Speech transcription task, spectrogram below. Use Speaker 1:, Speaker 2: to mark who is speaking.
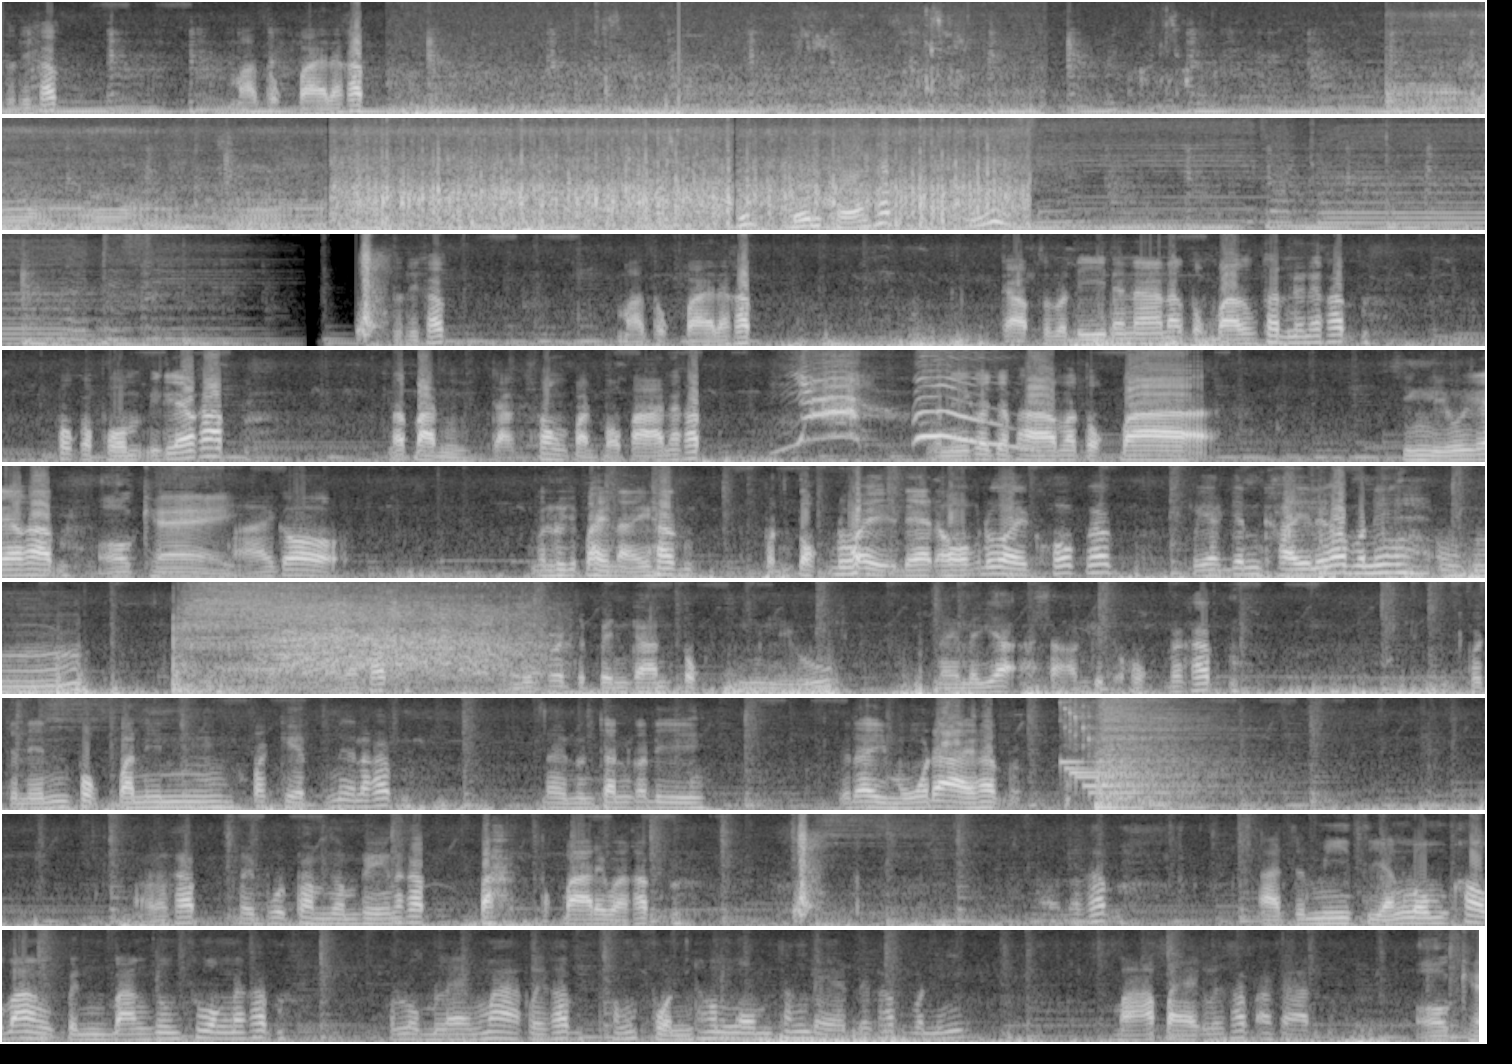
Speaker 1: สวัสดีครับ มาตกปลาแล้วครับอุ๊ยโดนของครับอุ๊ยสวัสดีครับ มาตกปลาแล้วครับกราบสวัสดีนานานักตกปลาทุกท่านด้วยนะครับ พบกับผมอีกแล้วครับน้าปั่นจากช่องปั่นปอปลานะครับ วันนี้ก็จะพามาตกปลา ชิงหลิวอีกแล้วครับ
Speaker 2: Okay.
Speaker 1: หมายก็ไม่รู้จะไปไหนครับฝนตกด้วยแดดออกด้วยครบครับเปียกยันไข่เลยครับวันนี้อือหือเอาละครับอันนี้ก็จะเป็นการตกชิงหลิวในระยะ 3.6 นะครับ ก็จะเน้นพวกปลานินปลาเก็ดเนี่ยแหละครับได้นนจันทร์ก็ดีจะได้หมูได้ครับเอาละครับไม่พูดพร่ำทำเพลงนะครับไปตกปลาดีกว่าครับเอาละครับ อาจจะมีเสียงลมเข้าบ้างเป็นบางช่วงๆนะครับลมแรงมากเลยครับ ทั้งฝนทั้งลมทั้งแดดเลยครับ วันนี้มาแปลกเลยครับอากาศ โอเค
